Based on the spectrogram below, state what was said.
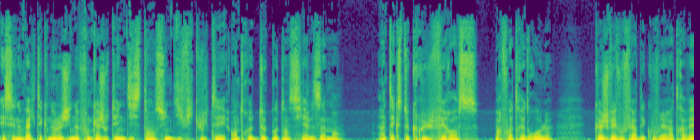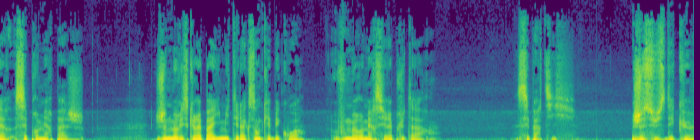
et ces nouvelles technologies ne font qu'ajouter une distance, une difficulté entre deux potentiels amants. Un texte cru, féroce, parfois très drôle, que je vais vous faire découvrir à travers ces premières pages. Je ne me risquerai pas à imiter l'accent québécois, vous me remercierez plus tard. C'est parti. Je suce des queues.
